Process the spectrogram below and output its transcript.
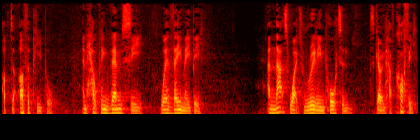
up to other people and helping them see where they may be. And that's why it's really important to go and have coffee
